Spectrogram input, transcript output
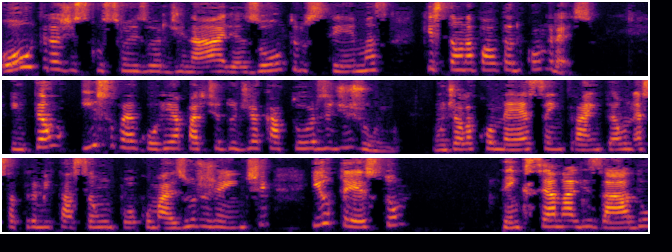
outras discussões ordinárias, outros temas que estão na pauta do Congresso. Então, isso vai ocorrer a partir do dia 14 de junho, onde ela começa a entrar, então, nessa tramitação um pouco mais urgente, e o texto tem que ser analisado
